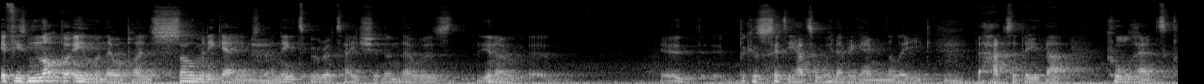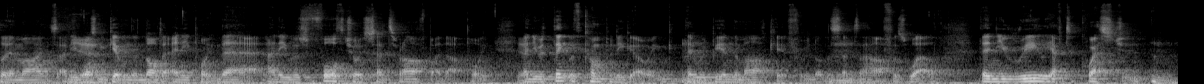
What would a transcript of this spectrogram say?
if he's not got in when they were playing so many games, Mm. there needs to be rotation, and there was, you know, uh, it- because City had to win every game in the league, Mm. there had to be that cool heads, clear minds, and he Yeah. wasn't given the nod at any point there, and he was fourth choice centre half by that point. Yeah. And you would think with Kompany going, they Mm. would be in the market for another Mm. centre half as well. Then you really have to question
